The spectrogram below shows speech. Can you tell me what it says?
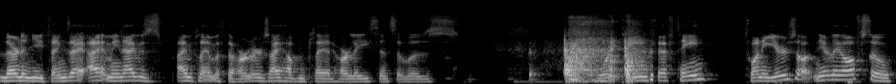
learning new things. I, I mean, I was, I'm playing with the hurlers. I haven't played hurley since it was 14, 15, 20 years nearly off. So,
